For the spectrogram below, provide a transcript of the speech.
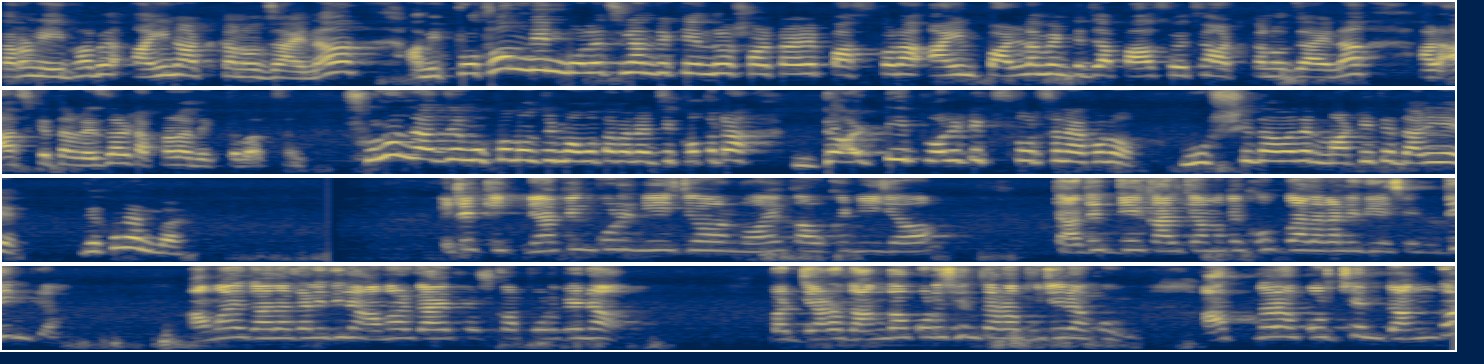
কারণ এইভাবে আইন আটকানো যায় না। আমি প্রথম দিন বলেছিলাম যে কেন্দ্র সরকারের পাস করা আইন পার্লামেন্টে যা পাস হয়েছে আটকানো যায় না, আর আজকে তার রেজাল্ট আপনারা দেখতে পাচ্ছেন। শুনুন রাজ্যের মুখ্যমন্ত্রী মমতা ব্যানার্জি কতটা ডার্টি পলিটিক্স করছেন এখনও। মুর্শিদাবাদের মাটিতে দাঁড়িয়ে, দেখুন একবার। এটা কিডন্যাপিং করে নিয়ে যাওয়া নয়, কাউকে নিয়ে যাওয়া। তাদের দিয়ে কালকে আমাকে খুব গালাগালি দিয়েছে দিনটা আমায় গালাগালি দিলে আমার গায়ে ফসকা পড়বে না। বাট যারা দাঙ্গা করেছেন তারা বুঝে রাখুন, আপনারা করছেন দাঙ্গা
